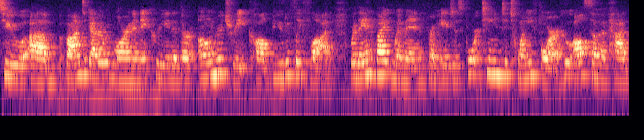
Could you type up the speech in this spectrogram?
to um, bond together with Lauren and they created their own retreat called Beautifully Flawed, where they invite women from ages 14 to 24 who also have had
